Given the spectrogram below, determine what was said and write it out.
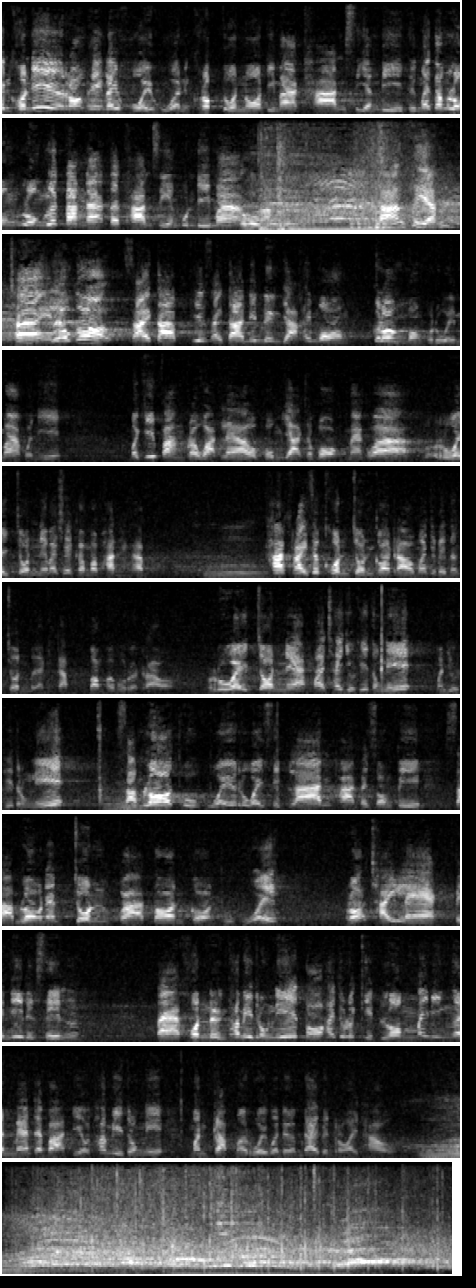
เป็นคนที่ร้องเพลงได้โหยหวน ครบตัวโน้ตดีมาก ฐานเสียงดี ถึงไม่ต้องลงลงเลือกตั้งนะ แต่ฐานเสียงคุณดีมาก โอ้โหฐานเสียง ใช่ แล้วก็สายตาเพียงสายตานิดนึงอยากให้มองกล้องมองคนดูให้มากกว่านี้ เมื่อกี้ฟังประวัติแล้ว ผมอยากจะบอกแม็กว่ารวยจนเนี่ยไม่ใช่กรรมพันธุ์ครับถ้าใครสักคนจนก่อนเราไม่จะเป็นต้องจนเหมือนกับบอมพระบุรุษเรา รวยจนเนี่ยไม่ใช่อยู่ที่ตรงนี้ มันอยู่ที่ตรงนี้ สามล้อถูกหวยรวย 10 ล้านผ่านไป 2 ปีสามล้อนั้นจนกว่าตอนก่อนถูกหวย เพราะใช้แหลกเป็นหนี้เป็นสิน แต่คนหนึ่งถ้ามีตรงนี้ต่อให้ธุรกิจล้มไม่มีเงินแม้แต่บาทเดียว ถ้ามีตรงนี้มันกลับมารวยกว่าเดิมได้เป็นร้อยเท่า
